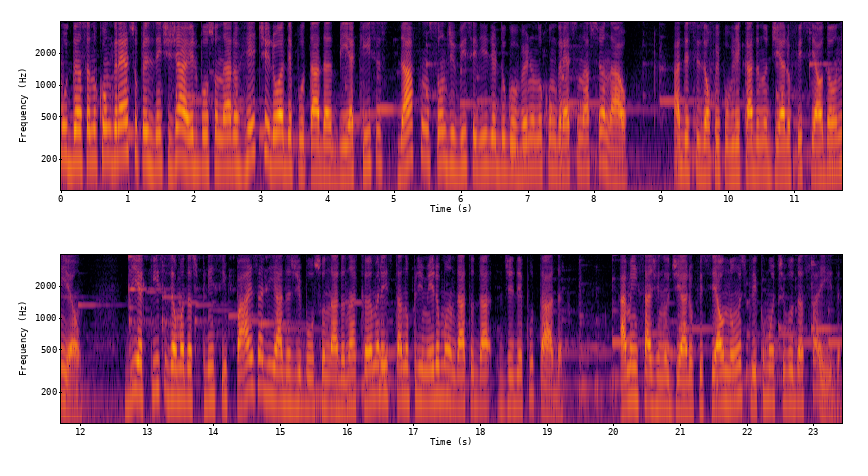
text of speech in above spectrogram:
Mudança no Congresso, o presidente Jair Bolsonaro retirou a deputada Bia Kicis da função de vice-líder do governo no Congresso Nacional. A decisão foi publicada no Diário Oficial da União. Bia Kicis é uma das principais aliadas de Bolsonaro na Câmara e está no primeiro mandato da, de deputada. A mensagem no Diário Oficial não explica o motivo da saída.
